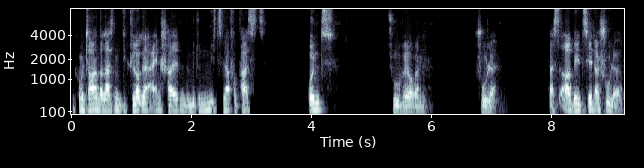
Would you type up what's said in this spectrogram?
einen Kommentar hinterlassen, die Glocke einschalten, damit du nichts mehr verpasst. Und zuhören. Schule. Das ABC der Schule.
